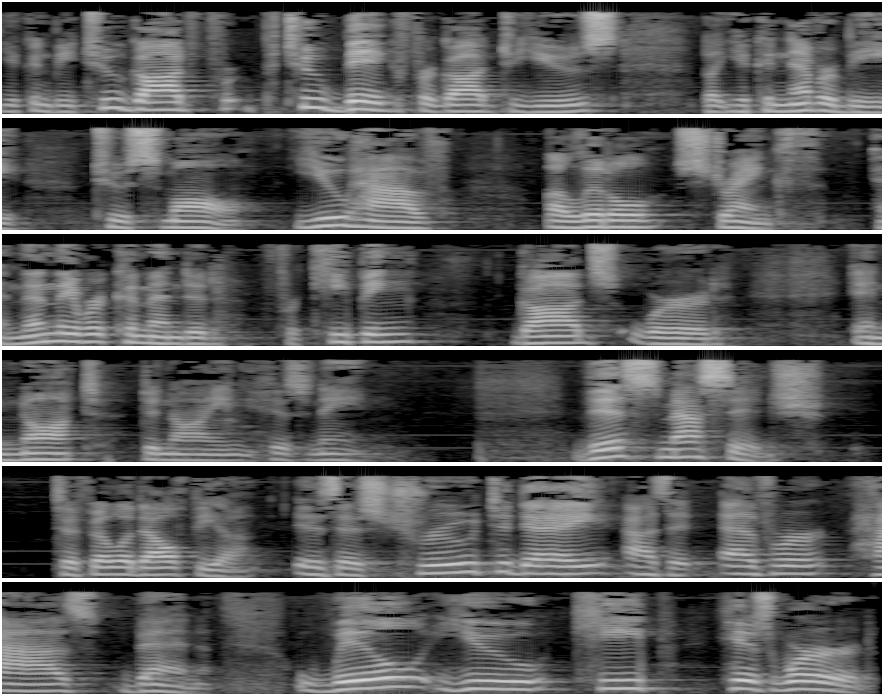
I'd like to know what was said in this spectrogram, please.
You can be too God, for, too big for God to use but you can never be too small. You have a little strength. And then they were commended for keeping God's word and not denying his name. This message to Philadelphia is as true today as it ever has been. will you keep his word?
